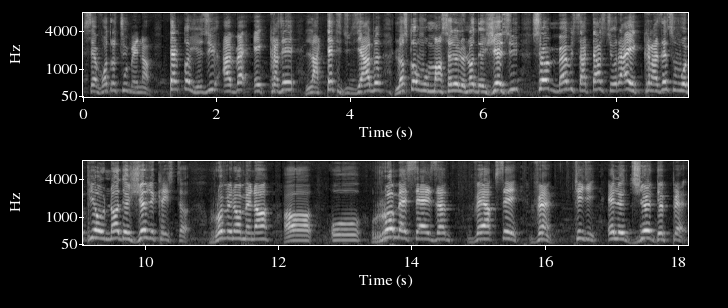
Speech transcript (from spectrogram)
C'est votre tour maintenant. Tel que Jésus avait écrasé la tête du diable, lorsque vous mentionnez le nom de Jésus, ce même Satan sera écrasé sous vos pieds au nom de Jésus-Christ. Revenons maintenant euh, au Romains 16, verset 20 qui dit, et le Dieu de paix,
